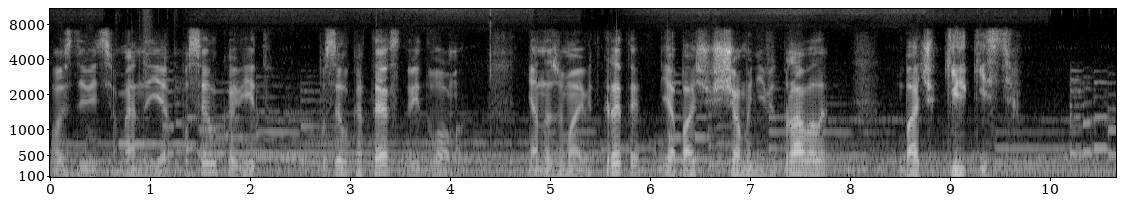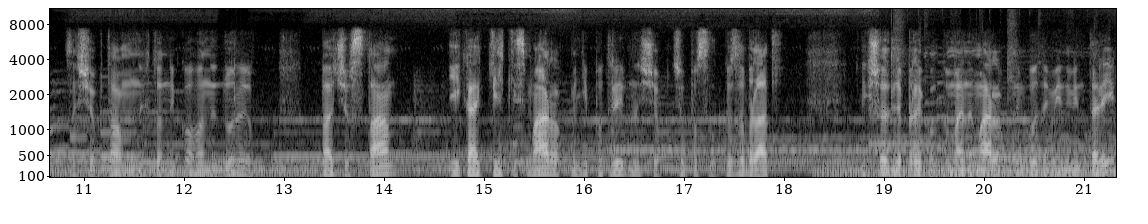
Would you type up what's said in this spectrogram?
Ось дивіться, в мене є посилка від посилка тест від Вома. Я нажимаю відкрити, я бачу, що мені відправили, бачу кількість, це щоб там ніхто нікого не дурив. Бачу стан і яка кількість марок мені потрібна, щоб цю посилку забрати. Якщо для прикладу у мене марок не буде в інвентарі,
